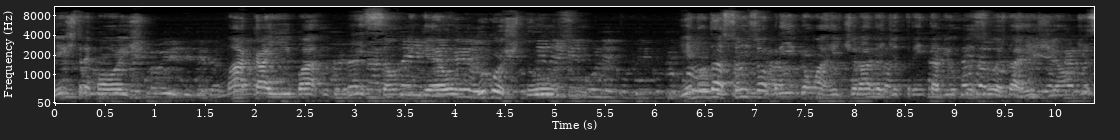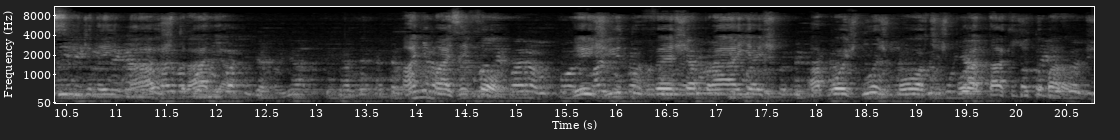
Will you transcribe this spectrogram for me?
Extremóis, Macaíba e São Miguel do Gostoso. Inundações obrigam a retirada de 30 mil pessoas da região de Sydney, na Austrália. Animais em foco. Egito fecha praias após duas mortes por ataque de tubarões.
